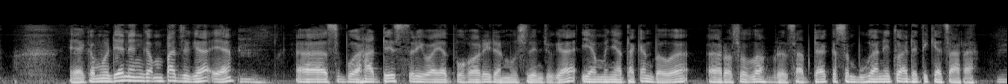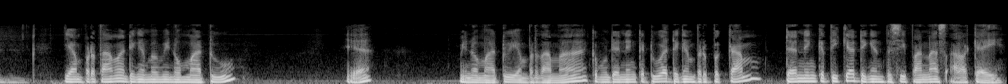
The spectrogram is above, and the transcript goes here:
ya, kemudian yang keempat juga ya. Uh, sebuah hadis riwayat Bukhari dan Muslim juga yang menyatakan bahwa uh, Rasulullah bersabda kesembuhan itu ada tiga cara. Hmm. Yang pertama dengan meminum madu, ya minum madu yang pertama, kemudian yang kedua dengan berbekam, dan yang ketiga dengan besi panas alkai.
